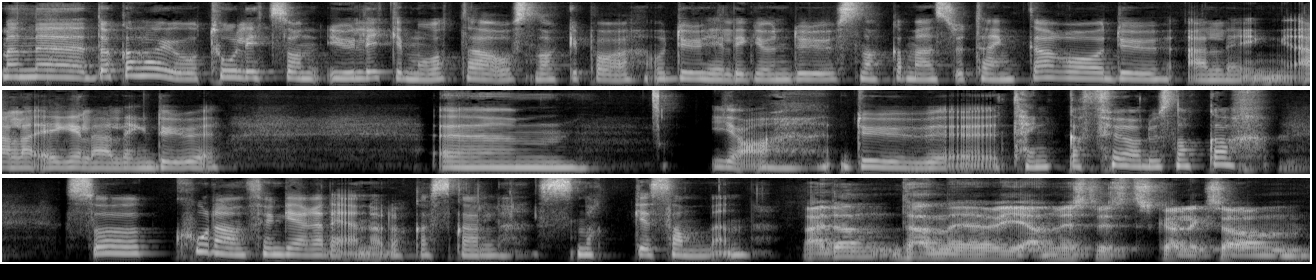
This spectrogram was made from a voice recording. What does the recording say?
Men eh, dere har jo to litt sånn ulike måter å snakke på. Og du Hildegunn, du snakker mens du tenker, og du Elling, eller Egil Elling, du um, Ja, du eh, tenker før du snakker. Så hvordan fungerer det når dere skal snakke sammen? Nei, den, den er igjen, hvis vi skal liksom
